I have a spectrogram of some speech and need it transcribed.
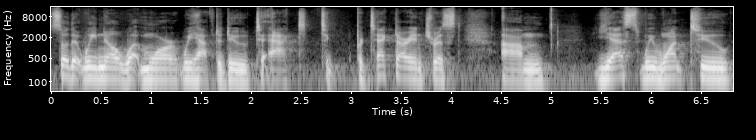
so that we know what more we have to do to act to protect our interest. Um, yes, we want to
